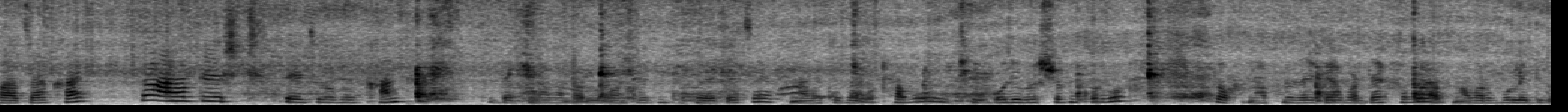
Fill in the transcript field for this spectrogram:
ভাজা খায়, তো আরও টেস্ট যেভাবে খান। দেখেন, আমার লবণটা কিন্তু হয়ে গেছে। এখন আমি থেকে উঠাবো, উঠিয়ে পরিবেশন করব। তখন আপনাদেরকে আবার দেখাবো এবং আবার বলে দিব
